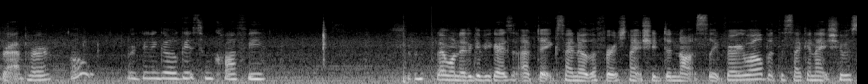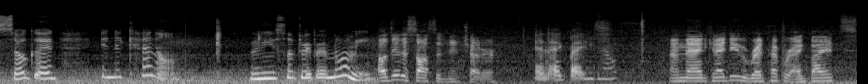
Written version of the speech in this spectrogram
grab her. Oh, we're gonna go get some coffee. I wanted to give you guys an update because I know the first night she did not sleep very well, but the second night she was so good in the kennel. Then you slept right by mommy. I'll do the sausage and cheddar. And egg bites. And then can I do red pepper egg bites?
